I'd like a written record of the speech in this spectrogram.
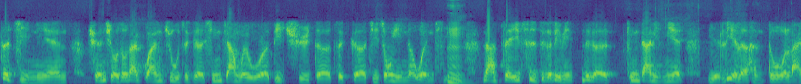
这几年全球都在关注这个新疆维吾尔地区的这个集中营的问题。嗯，那这一次这个列名那个清单里面也列了很多来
